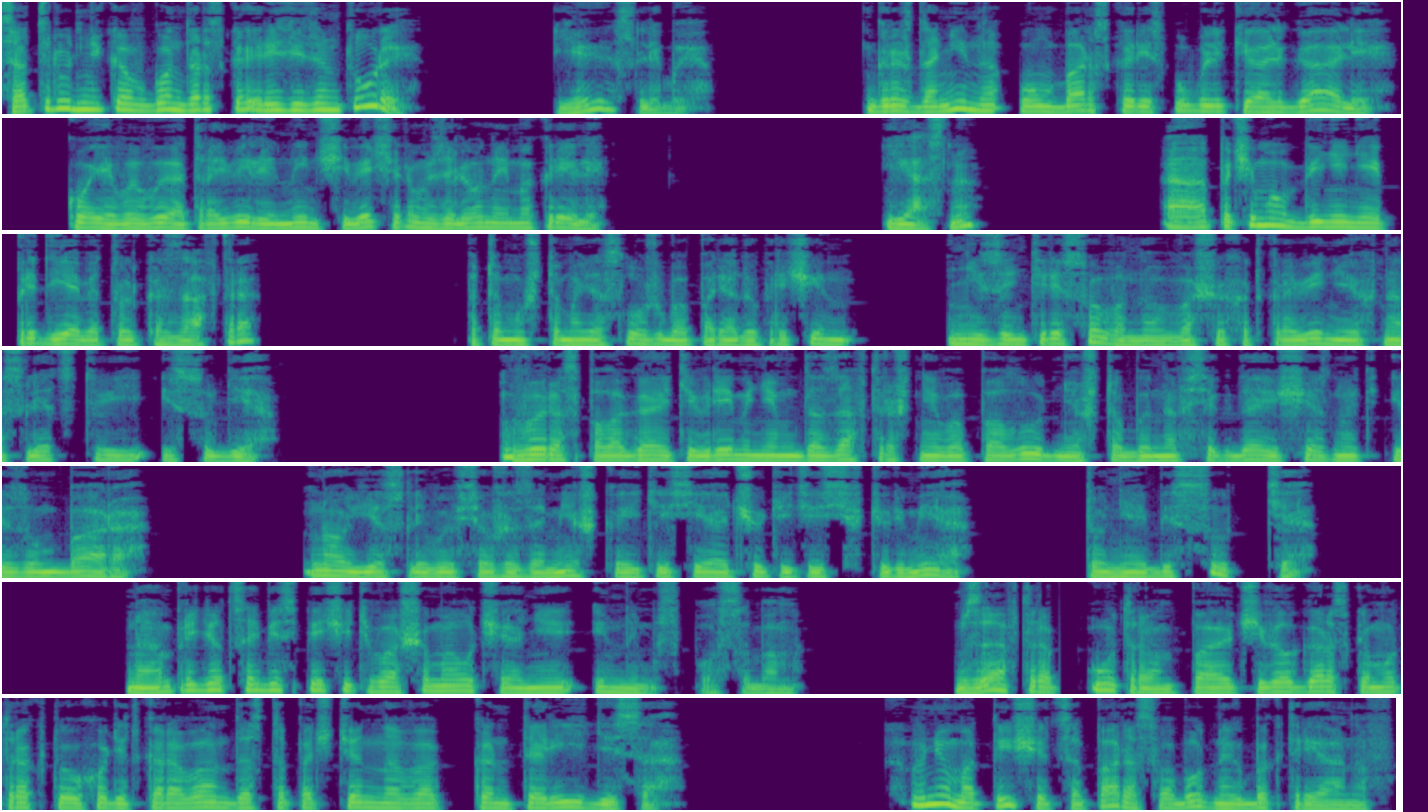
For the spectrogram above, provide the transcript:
Сотрудников Гондорской резидентуры? Если бы гражданина Умбарской республики Альгали, коего вы отравили нынче вечером в зеленой макрели. Ясно. А почему обвинение предъявят только завтра? Потому что моя служба по ряду причин не заинтересована в ваших откровениях на следствии и суде. Вы располагаете временем до завтрашнего полудня, чтобы навсегда исчезнуть из Умбара. Но если вы все же замешкаетесь и очутитесь в тюрьме, то не обессудьте. Нам придется обеспечить ваше молчание иным способом. Завтра утром по Чевелгарскому тракту уходит караван достопочтенного Кантеридиса. В нем отыщется пара свободных бактрианов.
